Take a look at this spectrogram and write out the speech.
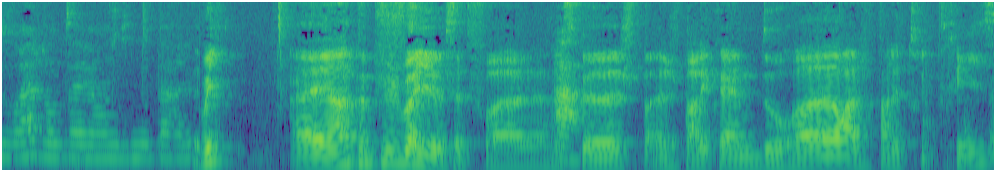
ouvrages dont tu avais envie de nous parler? Et un peu plus joyeux cette fois. euh, Parce Ah. que je, je parlais quand même d'horreur, je parlais de trucs tristes.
